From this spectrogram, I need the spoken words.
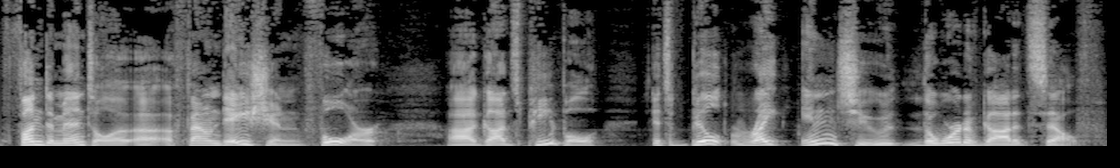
fundamental, a, a foundation for uh, God's people, it's built right into the Word of God itself.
